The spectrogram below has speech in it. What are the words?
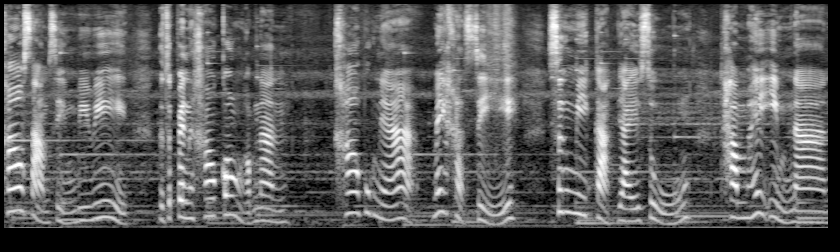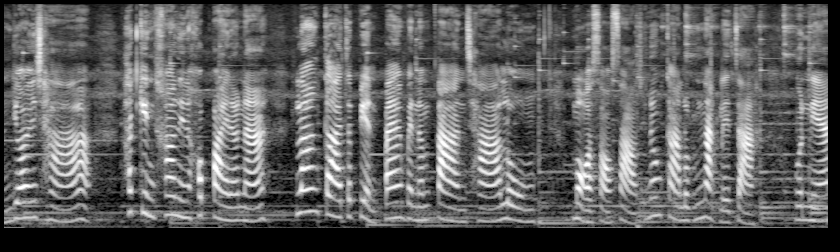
ข้าวสามสีของบีวีหรือจะเป็นข้าวกล้องของกำนัน ข้าวพวกเนี้ยไม่ขัดสี ซึ่งมีกากใยสูงทำให้อิ่มนานย่อยช้า ถ้ากินข้าวนี้เข้าไปแล้วนะ ร่างกายจะเปลี่ยนแป้งเป็นน้ำตาลช้าลง เหมาะกับสาวๆที่ต้องการลดน้ำหนักเลยจ้ะ วันเนี้ย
